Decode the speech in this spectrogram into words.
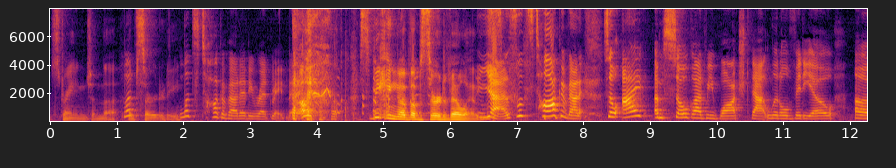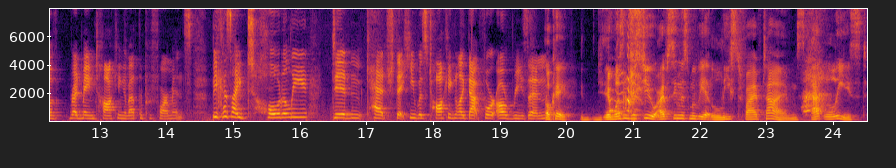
strange and the Let's- absurdity. Let's talk about Eddie Redmayne now. Speaking of absurd villains. Yes, let's talk about it. So I am so glad we watched that little video of Redmayne talking about the performance because I totally didn't catch that he was talking like that for a reason. Okay, it wasn't just you. I've seen this movie at least five times. At least.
